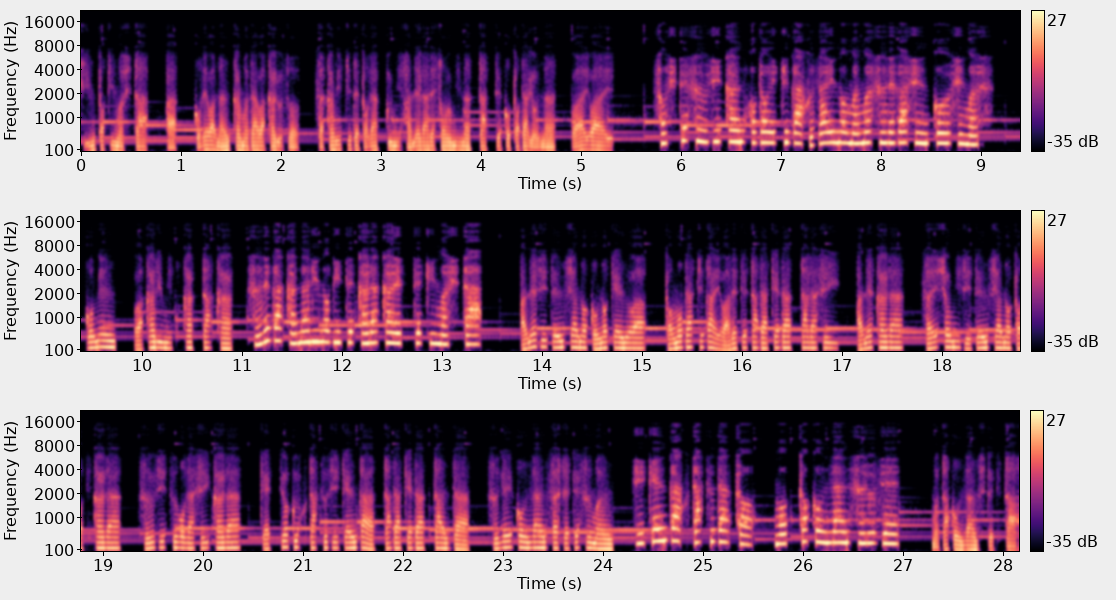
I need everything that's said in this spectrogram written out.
ヒントきました。あ、これはなんかまだわかるぞ。坂道でトラックに跳ねられそうになったってことだよな。わいわい。そして数時間ほど1が不在のままスレが進行します。ごめん、わかりにくかったか。スレがかなり伸びてから帰ってきました。姉自転車のこの件は、友達が言われてただけだったらしい。姉から、最初に自転車の時から、数日後らしいから、結局二つ事件があっただけだったんだ。すげえ混乱させてすまん。事件が二つだと、もっと混乱するぜ。また混乱してきた。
